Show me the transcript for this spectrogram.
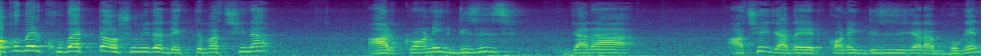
রকমের খুব একটা অসুবিধা দেখতে পাচ্ছি না। আর ক্রনিক ডিজিজ যারা আছে, যাদের ক্রনিক ডিজিজে যারা ভোগেন,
